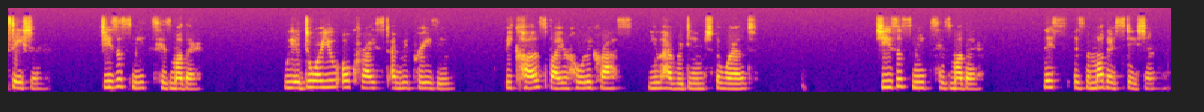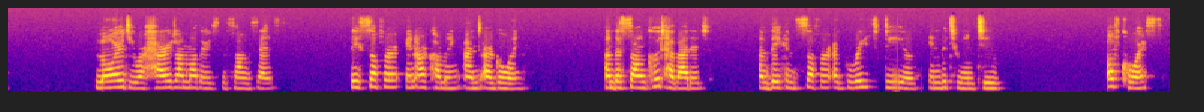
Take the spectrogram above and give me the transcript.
Station Jesus meets his mother. We adore you, O Christ, and we praise you, because by your holy cross you have redeemed the world. Jesus meets his mother. This is the mother's station. Lord, you are hard on mothers, the song says. They suffer in our coming and our going. And the song could have added, and they can suffer a great deal in between too. Of course,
